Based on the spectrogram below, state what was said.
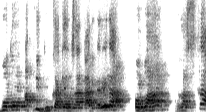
वो तो अपनी भूमिका के अनुसार कार्य करेगा और वह रस का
